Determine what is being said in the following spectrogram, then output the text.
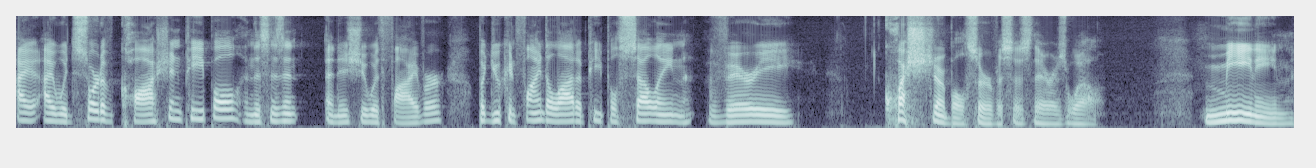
I, I would sort of caution people, and this isn't an issue with Fiverr, but you can find a lot of people selling very questionable services there as well. Meaning,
